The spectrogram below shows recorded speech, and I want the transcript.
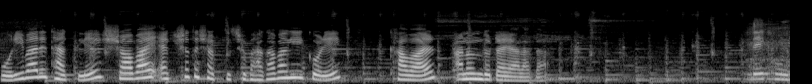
পরিবারে থাকলে সবাই একসাথে সবকিছু ভাগাভাগি করে খাওয়ার আনন্দটাই আলাদা। দেখুন,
